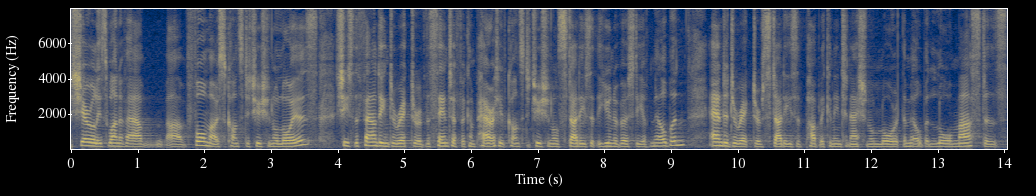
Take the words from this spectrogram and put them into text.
Cheryl is one of our uh, foremost constitutional lawyers. She's the founding director of the Centre for Comparative Constitutional Studies at the University of Melbourne and a director of studies of public and international law at the Melbourne Law Masters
